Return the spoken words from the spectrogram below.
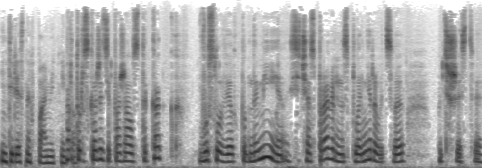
интересных памятников. Артур, скажите, пожалуйста, как в условиях пандемии сейчас правильно спланировать свое путешествие?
